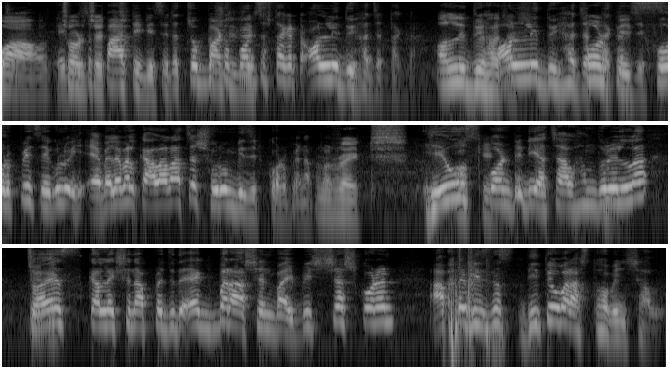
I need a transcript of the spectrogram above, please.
ওয়াও চর্চেট পার্টি ডিস এটা Party 1450 টাকা অনলি 2000 টাকা অনলি 2000 অনলি 2000 ফোর টাকা পিস জি ফোর পিস এগুলো अवेलेबल কালার আছে শোরুম ভিজিট করবেন আপনারা রাইট হিউজ Okay. কোয়ান্টিটি আছে আলহামদুলিল্লাহ চয়েস কালেকশন আপনি যদি একবার আসেন ভাই বিশ্বাস করেন আপনি বিজনেস দ্বিতীয়বার আসতে হবে ইনশাআল্লাহ।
